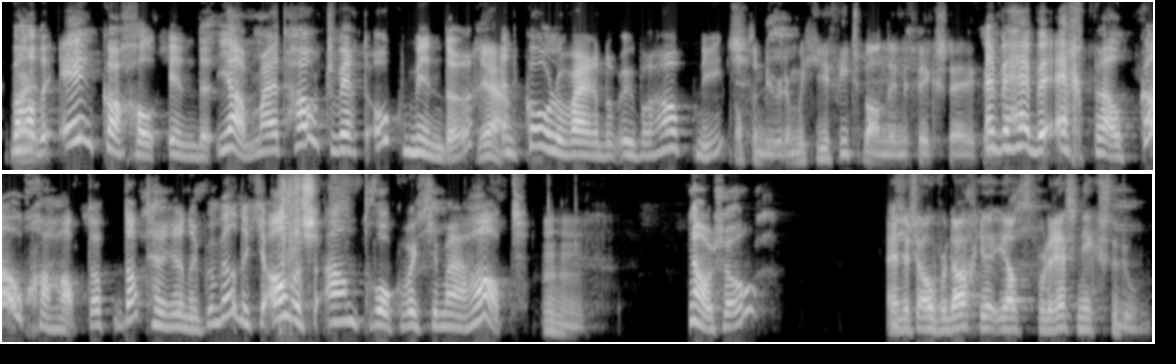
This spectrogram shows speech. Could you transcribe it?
We hadden één kachel in de... Ja, maar het hout werd ook minder. Ja. En kolen waren er überhaupt niet. Op den duur, dan moet je je fietsbanden in de fik steken. En we hebben echt wel kou gehad. Dat, dat herinner ik me wel. Dat je alles aantrok wat je maar had. Mhm. Nou, zo. En dus overdag, je, je had voor de rest niks te doen.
